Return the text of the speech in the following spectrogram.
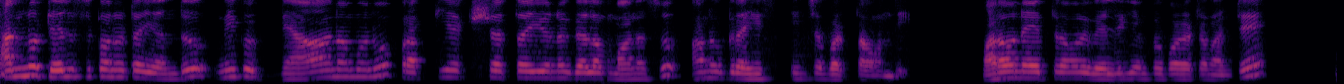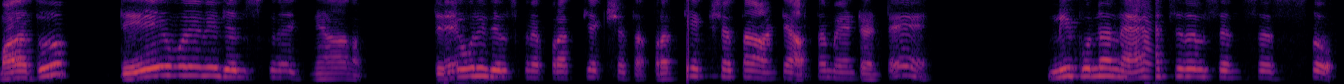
తన్ను తెలుసుకొనుట ఎందు మీకు జ్ఞానమును ప్రత్యక్షతయును గల మనసు అనుగ్రహించబడతా ఉంది. మనోనేత్రములు వెలిగింపబడటం అంటే మనకు దేవునిని తెలుసుకునే జ్ఞానం దేవుని తెలుసుకునే ప్రత్యక్షత. ప్రత్యక్షత అంటే అర్థం ఏంటంటే నీకున్న న్యాచురల్ సెన్సెస్తో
